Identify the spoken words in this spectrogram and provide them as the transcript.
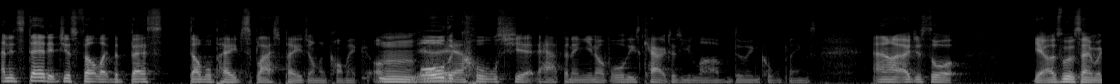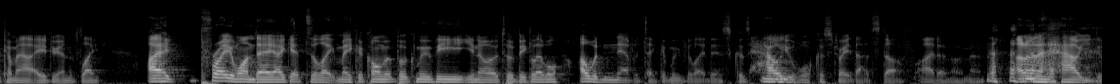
And instead, it just felt like the best double page splash page on a comic of Mm. all Yeah, the yeah. cool shit happening. You know, of all these characters you love doing cool things, and I, I just thought, yeah, as we were saying, we come out, Adrian, of like. I pray one day I get to like make a comic book movie, you know, to a big level. I would never take a movie like this because how Mm. you orchestrate that stuff, I don't know, man. I don't know how you do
